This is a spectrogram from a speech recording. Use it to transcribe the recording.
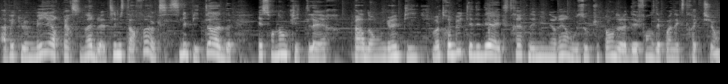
avec le meilleur personnage de la Team Star Fox, Sleepy Todd, et son oncle Hitler. Pardon, Grippy. Votre but est d'aider à extraire des minerais en vous occupant de la défense des points d'extraction.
